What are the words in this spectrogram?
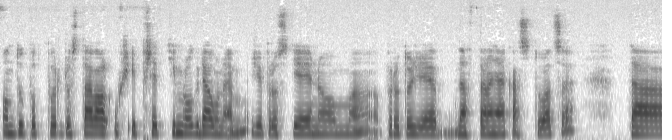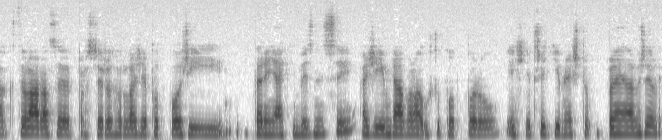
on tu podporu dostával už i před tím lockdownem, že prostě jenom protože nastala nějaká situace, tak to vláda se prostě rozhodla, že podpoří tady nějaký biznesy a že jim dávala už tu podporu ještě předtím, než to úplně zavřeli.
